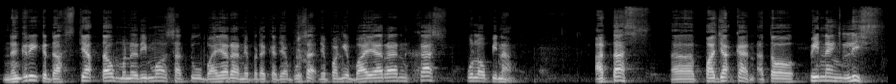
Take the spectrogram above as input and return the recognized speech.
negeri Kedah setiap tahun menerima satu bayaran daripada kerajaan pusat dia panggil bayaran khas Pulau Pinang atas uh, pajakan atau Penang List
